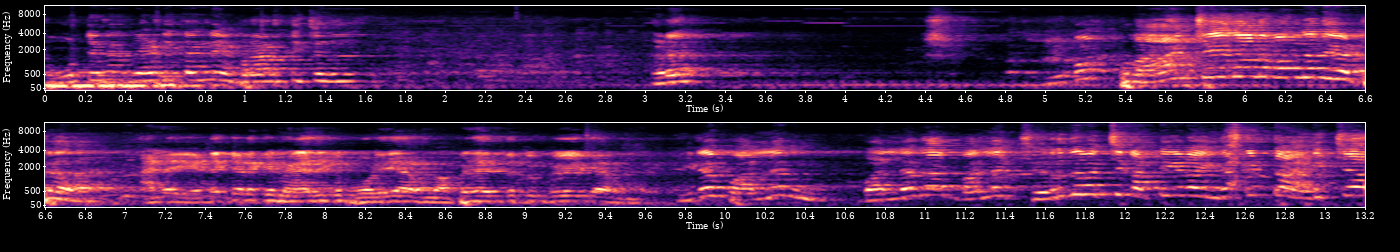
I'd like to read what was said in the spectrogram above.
കൂട്ടിന് വേണ്ടി തന്നെ പ്രാർത്ഥിച്ചത്. എടാ ഇവ പ്ലാൻ ചെയ്താണ് വന്നത് കേട്ടോ. അല്ല ഇടയ്ക്കിടയ്ക്ക് മാജിക് പൊളിയാറുണ്ട്. അപ്പൊ ഞാൻ ഇതൊക്കെ ഉപയോഗിക്കാറുണ്ട്. ഇട വല്ല വല്ലത വല്ല ചെറുത് വെച്ച് കട്ടിയിട ഇതൊക്കെ ഇട്ട് അടിച്ചാ?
